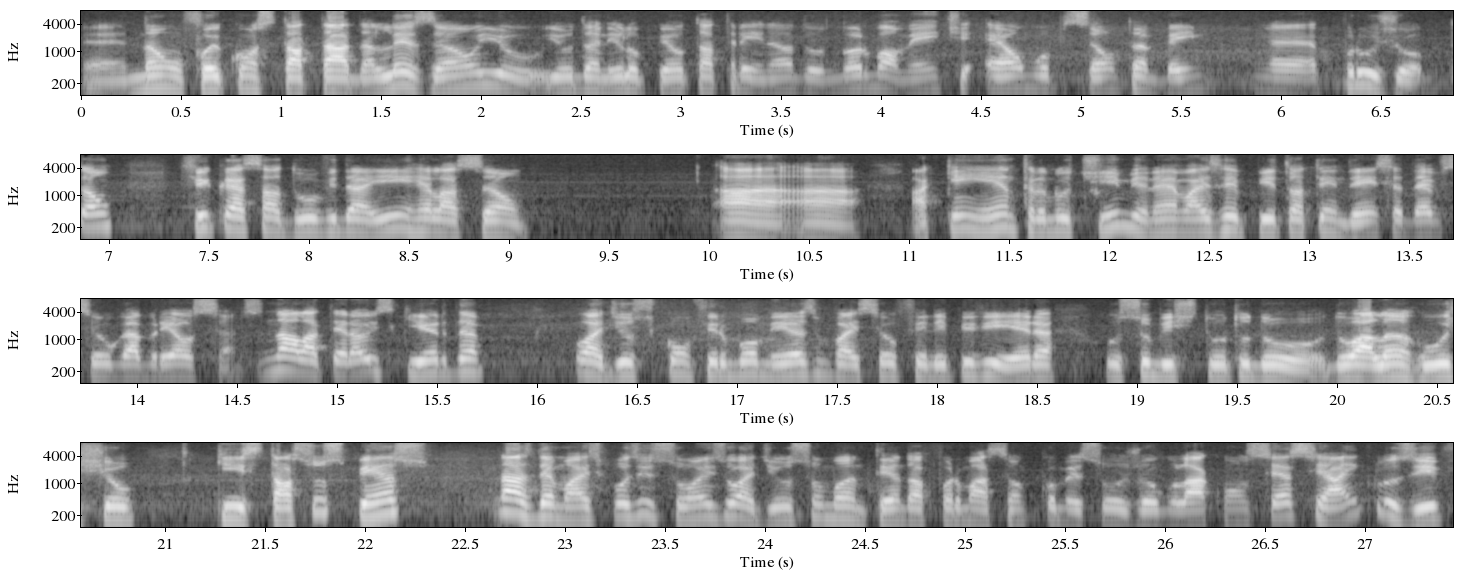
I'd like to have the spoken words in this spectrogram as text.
É, não foi constatada lesão e o, e o Danilo Peu está treinando normalmente, é uma opção também é, para o jogo. Então fica essa dúvida aí em relação a, a, a quem entra no time, né? Mas repito, a tendência deve ser o Gabriel Santos. Na lateral esquerda, o Adilson confirmou mesmo, vai ser o Felipe Vieira, o substituto do, do Alan Ruschel, que está suspenso. Nas demais posições, o Adilson mantendo a formação que começou o jogo lá com o CSA, inclusive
